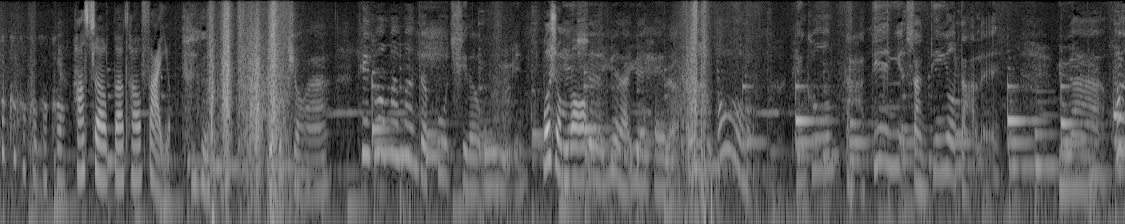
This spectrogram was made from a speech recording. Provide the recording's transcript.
叩叩叩叩叩叩。好手的头发哟。过不久啊，天空慢慢的布起了乌云。为什么？是越来越黑了。哦。闪电又打雷，雨啊哗啦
